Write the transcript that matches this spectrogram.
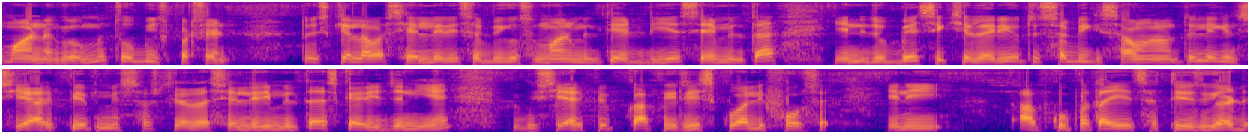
महानगरों में चौबीस परसेंट। तो इसके अलावा सैलरी सभी को समान मिलती है। डीएसए मिलता है। यानी जो बेसिक सैलरी होती है, सभी की समान होती है, लेकिन सीआरपीएफ में सबसे ज़्यादा सैलरी मिलता है। इसका रीज़न ये है, क्योंकि सीआरपीएफ काफ़ी रिस्क वाली फोर्स है। यानी आपको पता ही है, छत्तीसगढ़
